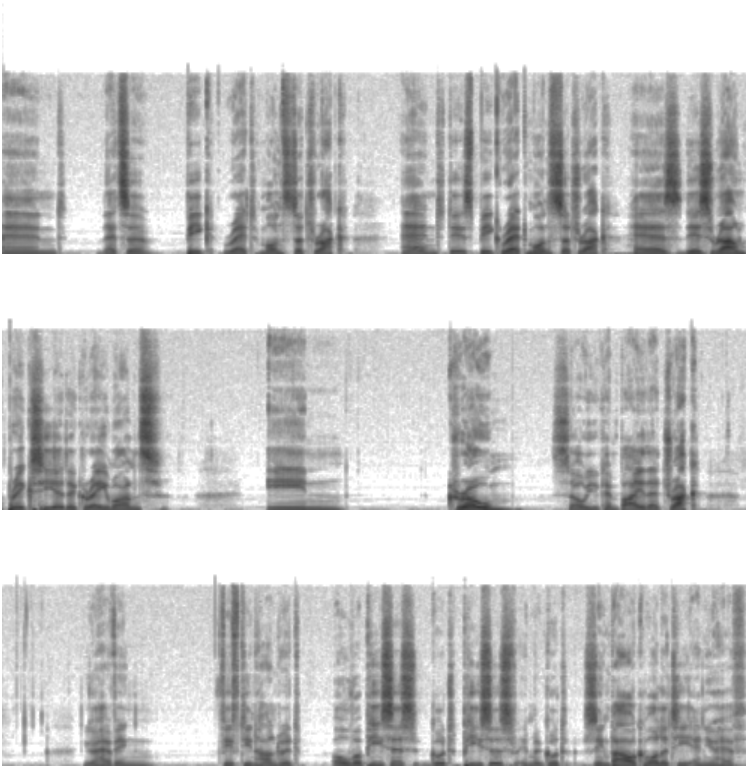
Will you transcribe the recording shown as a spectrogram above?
and that's a big red monster truck. And this big red monster truck has these round bricks here the gray ones in chrome. So you can buy that truck. You're having 1500 over pieces good pieces in a good Xingbao quality and you have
